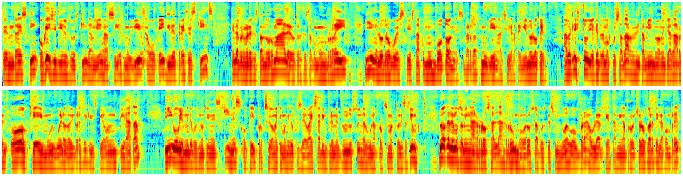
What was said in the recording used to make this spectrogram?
Tendrá skin, ok, sí tiene su skin también, así es, muy bien, ah, ok, tiene tres skins. En la primera que está normal, en la otra que está como un rey, y en el otro pues que está como un botones, ¿verdad? Muy bien, así, atendiendo el hotel. A ver, listo, ya que tenemos pues a Darryl también, nuevamente a Darryl, ok, muy bueno, también parece que inspirado en un pirata. Y obviamente pues no tiene skins, ok, próximamente imagino que se va a estar implementando esto en alguna próxima actualización. Luego acá tenemos también a Rosa la Rumorosa, pues que es un nuevo Brawler que también aprovechó la oferta y la compré.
